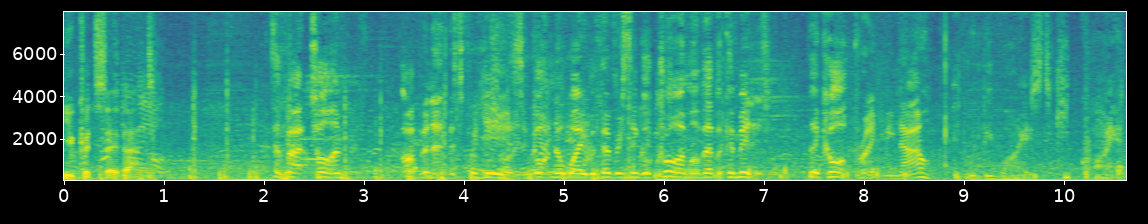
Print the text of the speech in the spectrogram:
You could say that. It's about time. I've been at this for years and gotten away with every single crime I've ever committed. They can't break me now. It would be wise to keep quiet.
